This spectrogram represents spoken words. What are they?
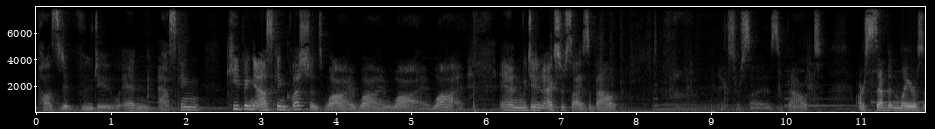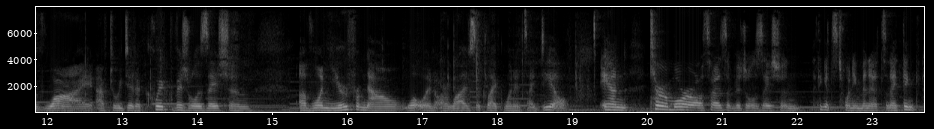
positive voodoo, and asking, keeping asking questions why, why, why, why. And we did an exercise about, exercise about, our seven layers of why after we did a quick visualization of one year from now, what would our lives look like when it's ideal? And Tara Mohr also has a visualization. I think it's 20 minutes, and I think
